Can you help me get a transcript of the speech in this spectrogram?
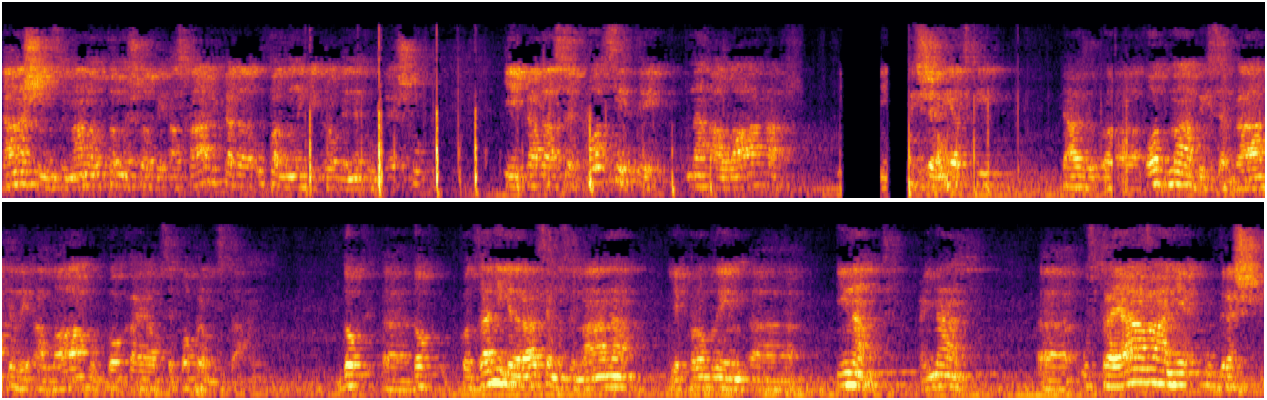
današnji muslimana u tome što bi ashabi kada upadnu neki problem, neku grešku i kada se podsjeti na Allaha i šerijatski kažu, odmah bi se vratili Allahu, pokajao se, popravili stanje. Dok, e, dok kod zadnjih generacija muslimana je problem uh, inat, inat, uh, ustrajavanje u greški,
